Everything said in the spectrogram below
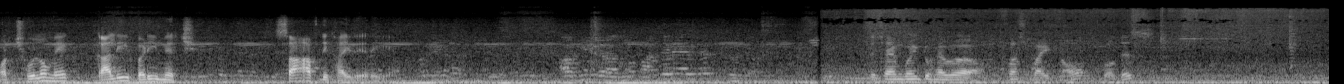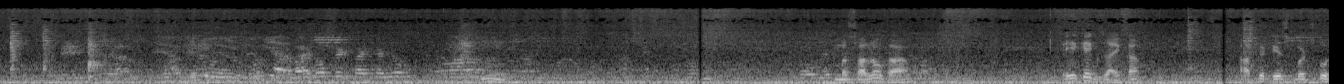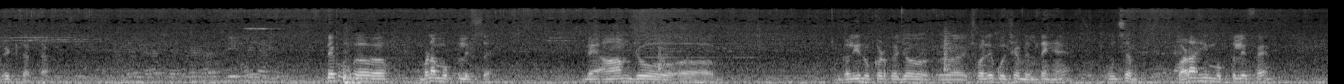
और छोलों में काली बड़ी मिर्च साफ़ दिखाई दे रही है। This I am going to have a first bite now for this. Mm. मसालों का एक एक जायका आपके टेस्ट बर्ड्स को हिट करता है देखो बड़ा मुख्तलिफ़ है मैं आम जो गली नुक्कड़ पे जो छोले कुलचे मिलते हैं उनसे बड़ा ही मुख्तलिफ़ है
